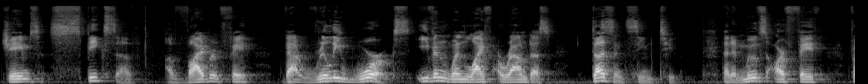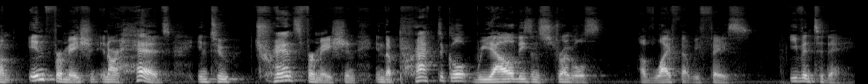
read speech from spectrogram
James speaks of a vibrant faith that really works, even when life around us doesn't seem to. That it moves our faith from information in our heads into transformation in the practical realities and struggles of life that we face, even today.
